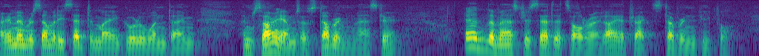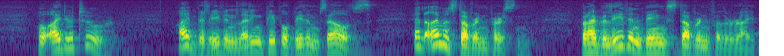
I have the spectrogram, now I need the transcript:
I remember somebody said to my guru one time, I'm sorry I'm so stubborn, Master. And the Master said, It's all right. I attract stubborn people. Well, I do too. I believe in letting people be themselves. And I'm a stubborn person. But I believe in being stubborn for the right,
